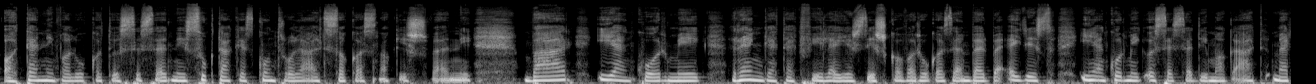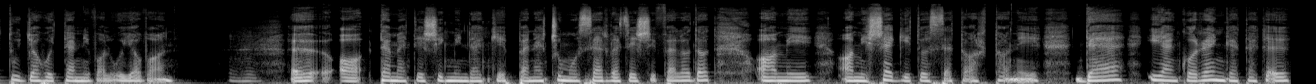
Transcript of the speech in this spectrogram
a tennivalókat összeszedni, szokták ezt kontrollált szakasznak is venni. Bár ilyenkor még rengetegféle érzés kavarog az emberbe. Egyrészt ilyenkor még összeszedi magát, mert tudja, hogy tennivalója van a temetésig mindenképpen egy csomó szervezési feladat, ami, ami segít összetartani, de ilyenkor rengeteg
